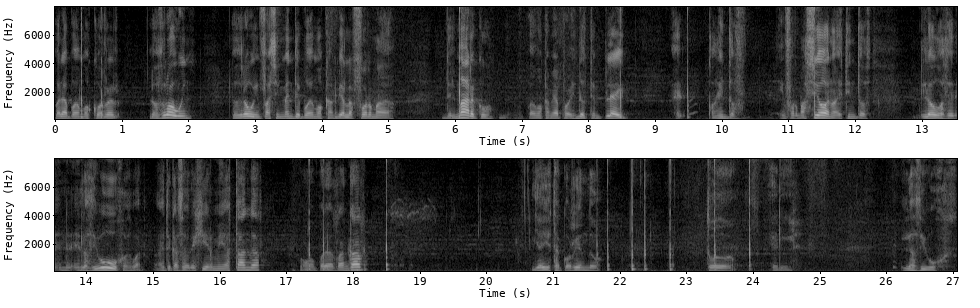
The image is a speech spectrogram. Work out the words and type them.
Ahora podemos correr los drawings. Los drawings fácilmente podemos cambiar la forma del marco, podemos cambiar por distintos templates, eh, con distintos información o distintos logos en, los dibujos. Bueno, en este caso elegí el mío estándar, vamos a poder arrancar. Y ahí está corriendo todo los dibujos.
